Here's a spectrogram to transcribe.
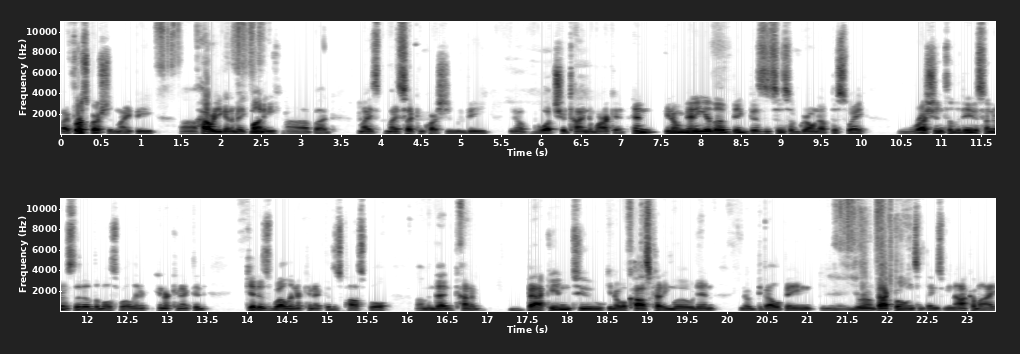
My first question might be, uh, how are you going to make money? Uh, but my my second question would be, you know, what's your time to market? And you know, many of the big businesses have grown up this way. Rush into the data centers that are the most well inter- interconnected, get as well interconnected as possible, um, and then kind of back into you know a cost cutting mode and you know developing your own backbones and things. I mean, Akamai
